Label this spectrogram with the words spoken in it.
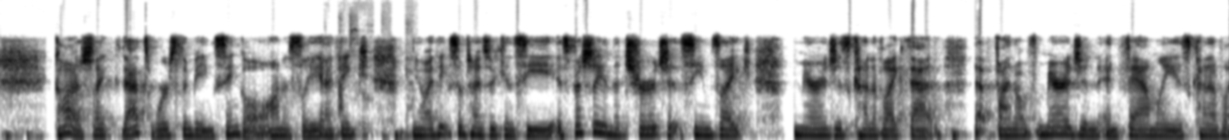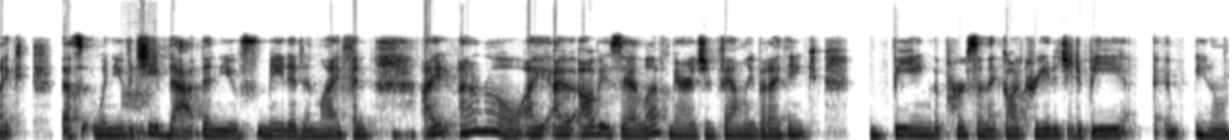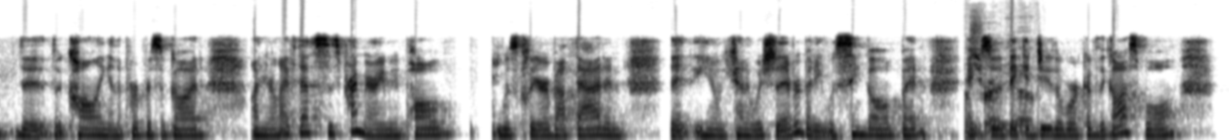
gosh like that's worse than being single honestly. I think Absolutely, you know i think sometimes we can see especially in the church it seems like marriage is kind of like that that final marriage and, and family is kind of like that's when you've Mm. achieved that then you've made it in life and i i don't know i i obviously i love marriage and family but i think being the person that God created you to be, you know, the the calling and the purpose of God on your life. That's his primary. I mean, Paul was clear about that, and that you know he kind of wished that everybody was single, but so that they yeah. could do the work of the gospel.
